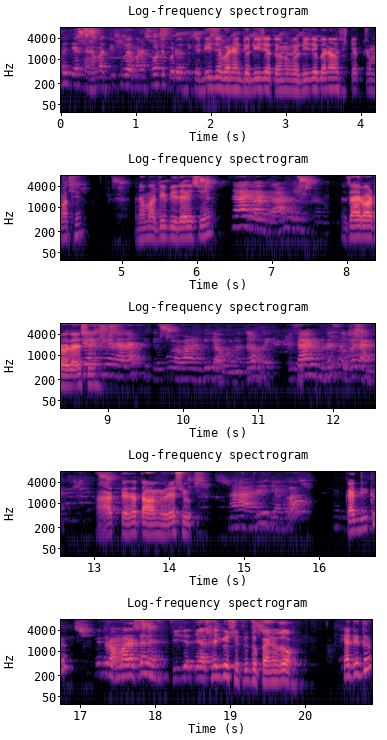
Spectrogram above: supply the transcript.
થઈ ગયા છે અને આમાં દીકુભાઈ મને સોટી પડ્યો છે કે ડીજે બનાવી દો ડીજે તો એનું તો ડીજે બનાવશે ટ્રેક્ટરમાંથી અને આમાં દીદી જાય છે. જાહેર વાટો જાય છે. હા તે જતા અમે રહેશું. કા દીકું મિત્રો અમારે છે ને ડીજે ત્યાં થઈ ગયું છે. તીતુભાઈનું જો. ક્યાં દીધું?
